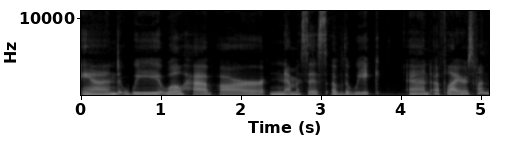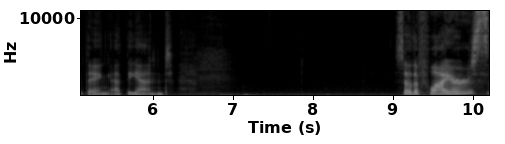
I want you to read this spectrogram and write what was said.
and we will have our nemesis of the week and a Flyers fun thing at the end. So the Flyers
